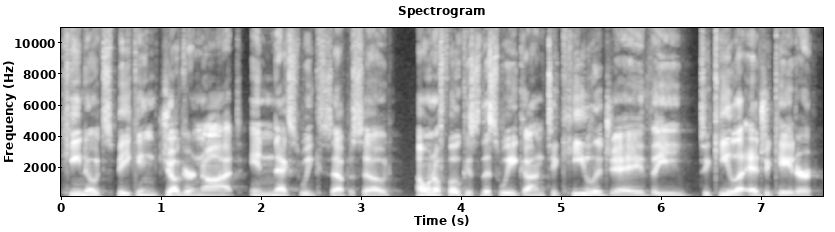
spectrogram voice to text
keynote speaking juggernaut, in next week's episode. I want to focus this week on Tequila Jay, the tequila educator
